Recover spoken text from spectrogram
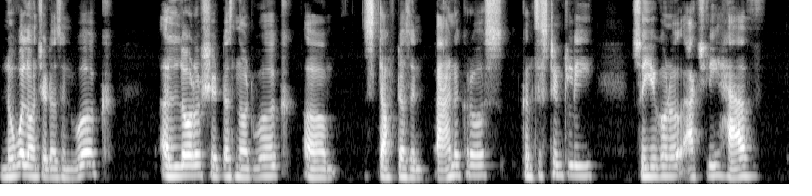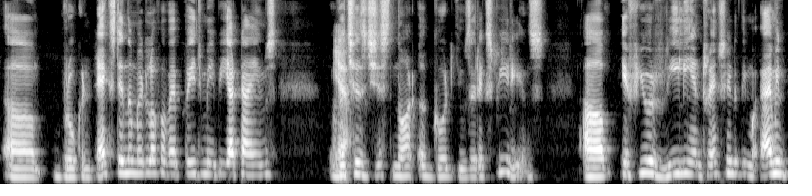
Nova launcher doesn't work, a lot of shit does not work, um, stuff doesn't pan across consistently. So you're going to actually have uh, broken text in the middle of a web page, maybe at times, Yeah. which is just not a good user experience. Uh, if you're really entrenched into the, I mean,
